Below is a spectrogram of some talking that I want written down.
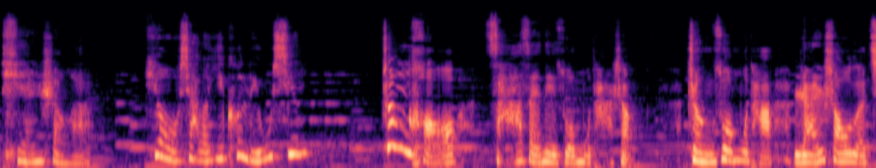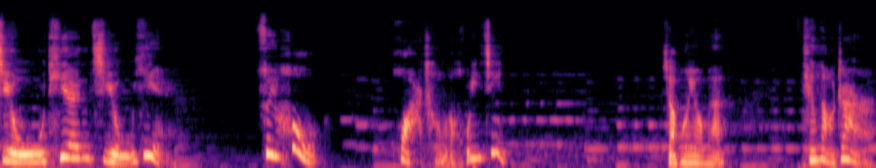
天上啊掉下了一颗流星，正好砸在那座木塔上，整座木塔燃烧了九天九夜，最后化成了灰烬。小朋友们，听到这儿。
